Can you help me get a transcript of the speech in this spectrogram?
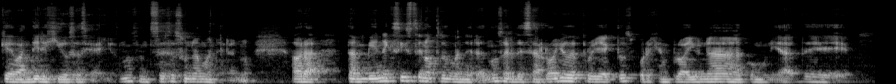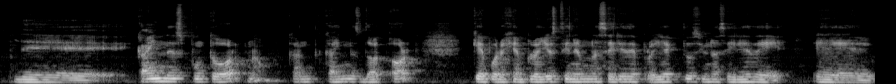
que van dirigidos hacia ellos, ¿no? Entonces esa es una manera, ¿no? Ahora, también existen otras maneras, ¿no? el desarrollo de proyectos, por ejemplo, hay una comunidad de, de kindness.org, ¿no? kindness.org, que por ejemplo ellos tienen una serie de proyectos y una serie de, eh,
